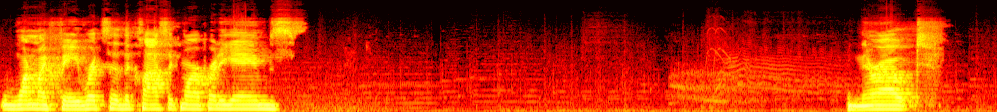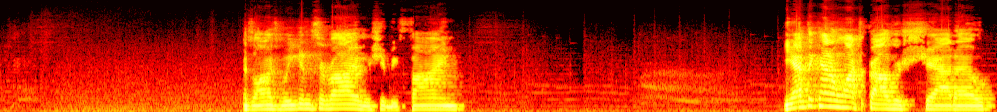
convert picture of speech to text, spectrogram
one of my favorites of the classic Mario Party games. And they're out. As long as we can survive, we should be fine. You have to kind of watch Bowser's shadow.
